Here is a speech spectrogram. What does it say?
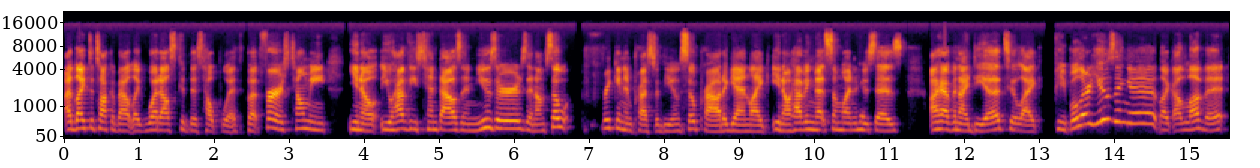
I'd like to talk about like what else could this help with. But first, tell me, you know, you have these 10,000 users and I'm so freaking impressed with you. I'm so proud again like, you know, having met someone who says I have an idea to like people are using it. Like I love it.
